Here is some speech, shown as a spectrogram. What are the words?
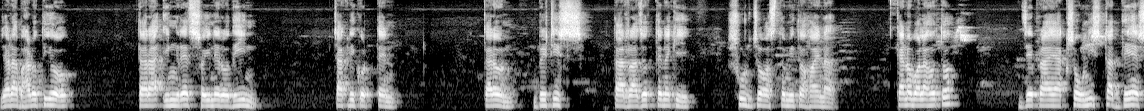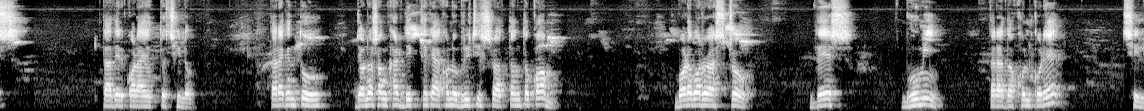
যারা ভারতীয়, তারা ইংরেজ সৈন্যের অধীন চাকরি করতেন। কারণ ব্রিটিশ তার রাজত্বে নাকি সূর্য অস্তমিত হয় না। কেন বলা হতো? যে প্রায় একশো উনিশটা দেশ তাদের করায়ত্ত ছিল। তারা কিন্তু জনসংখ্যার দিক থেকে এখনও ব্রিটিশরা অত্যন্ত কম। বড় বড় রাষ্ট্র, দেশ, ভূমি তারা দখল করে ছিল।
